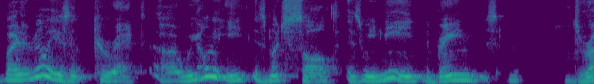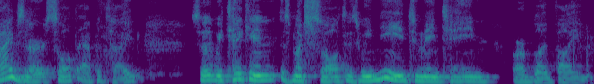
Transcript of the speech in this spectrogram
but it really isn't correct. Uh, we only eat as much salt as we need. The brain drives our salt appetite so that we take in as much salt as we need to maintain our blood volume.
